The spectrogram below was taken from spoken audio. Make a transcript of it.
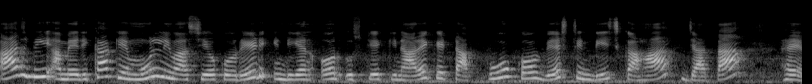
आज भी अमेरिका के मूल निवासियों को रेड इंडियन और उसके किनारे के टापुओं को वेस्ट इंडीज कहा जाता है।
